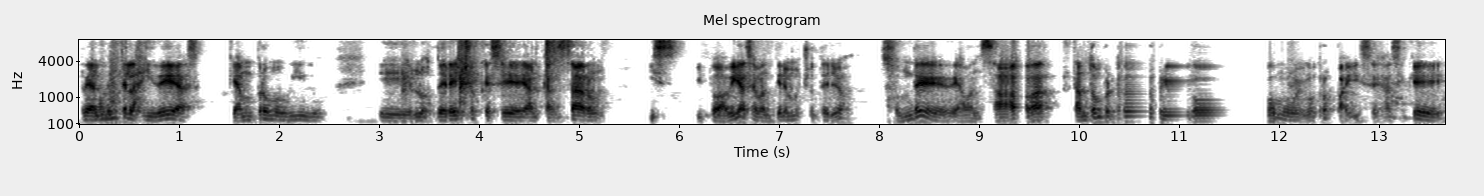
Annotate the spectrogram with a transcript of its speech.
realmente las ideas que han promovido, eh, los derechos que se alcanzaron y, y, todavía se mantienen muchos de ellos, son de, de avanzada, tanto en Puerto Rico como en otros países. Así que,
